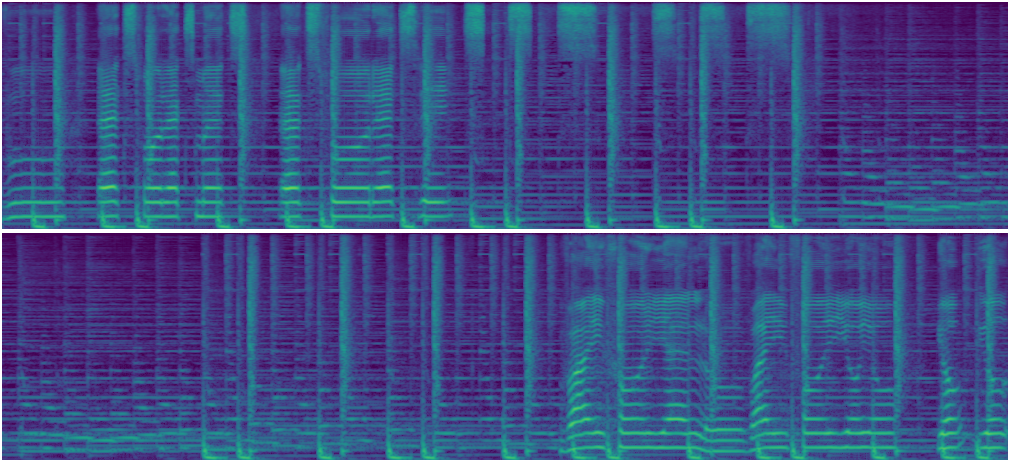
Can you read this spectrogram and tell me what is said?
W. X for Xmas, X for X-ray. Y for yellow, Y for yo-yo, yo yo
